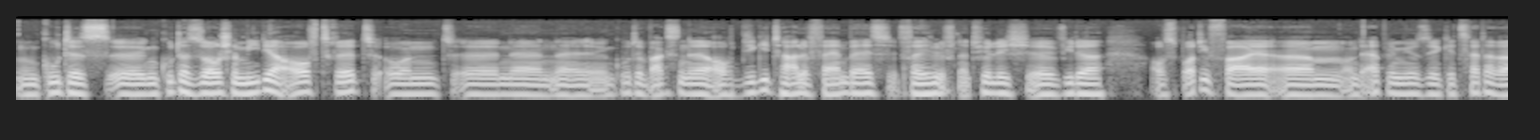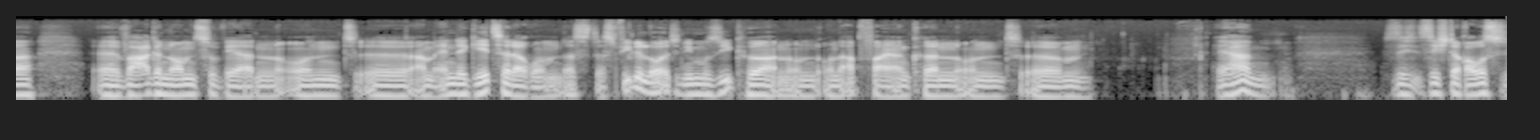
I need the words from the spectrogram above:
ein gutes, äh, ein guter Social Media Auftritt und äh, eine, eine gute wachsende auch digitale Fanbase verhilft natürlich äh, wieder auf Spotify ähm, und Apple Music etc äh, wahrgenommen zu werden. Und äh, am Ende geht's ja darum, dass, dass viele Leute die Musik hören und, und abfeiern können und ähm, ja, sich, sich daraus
